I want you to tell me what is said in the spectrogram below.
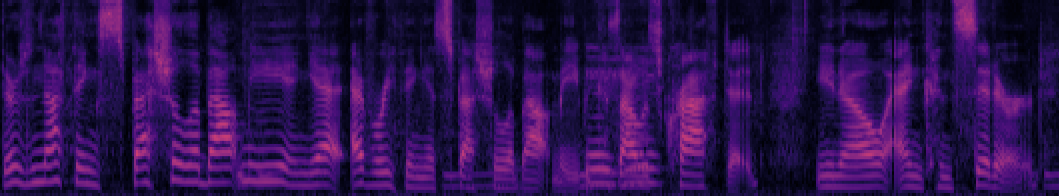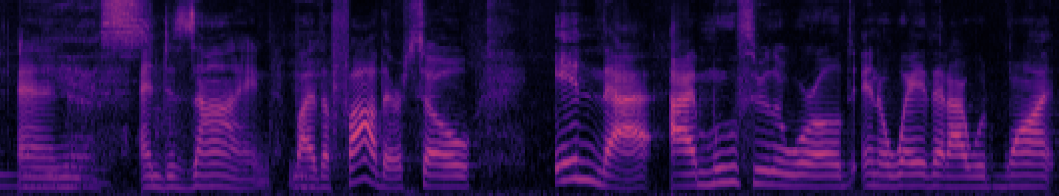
There's nothing special about me, mm-hmm. and yet everything is special about me because I was mm-hmm. crafted, you know, and considered and Yes. and designed by the mm. Father. So, in that, I move through the world in a way that I would want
